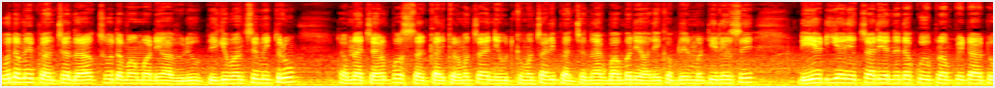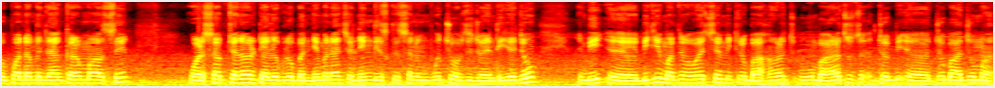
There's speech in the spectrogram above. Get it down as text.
જો તમે પેન્શન ધારક છો તમારા માટે આ વીડિયો ઉપયોગી બનશે મિત્રો. તમને ચેનલ પર સરકારી કર્મચારી નિવૃત્ત કર્મચારી પેન્શન રાખ બાબતે હરેક અપડેટ મળતી રહેશે. ડીએ ડીઆર એચઆરએ અને કોઈ પણ અપડેટ આવે તો પણ તમને જાણ કરવામાં આવશે. વોટ્સઅપ ચેનલ ટેલિગ્રુપ બંને બનાવે છે. લિંક ડિસ્ક્રિપ્શન મૂકું છું. ઓફિસ જોઈન થઈ જજો. બીજી મતલબ અવશ્ય મિત્રો, બહાર હું બહાર છું. જો બાજુમાં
